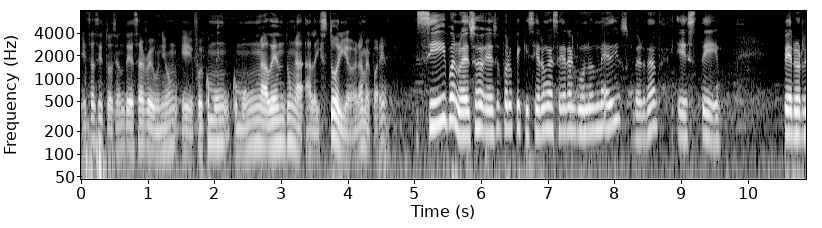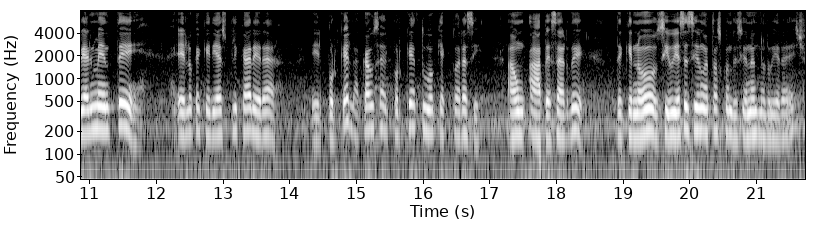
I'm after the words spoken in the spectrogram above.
Esa situación de esa reunión eh, fue como un, como un adendum a, a, la historia, ¿verdad? Me parece. Sí, bueno, eso, eso fue lo que quisieron hacer algunos medios, ¿verdad? Este, pero realmente él lo que quería explicar era el por qué, la causa del por qué tuvo que actuar así, aun, a pesar de, de que no, si hubiese sido en otras condiciones no lo hubiera hecho.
